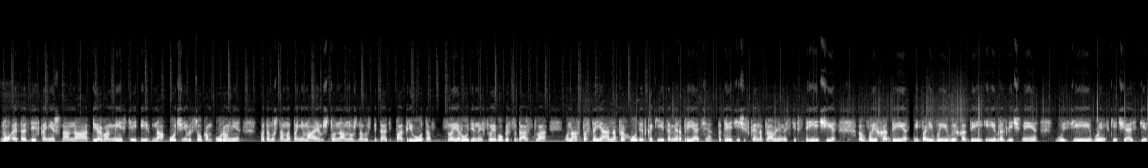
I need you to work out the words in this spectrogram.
Но это здесь, конечно, на первом месте и на очень высоком уровне, потому что мы понимаем, что нам нужно воспитать патриотов своей родины, своего государства. У нас постоянно проходят какие-то мероприятия патриотической направленности, встречи, выходы, и полевые выходы, и в различные музеи, воинские части.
